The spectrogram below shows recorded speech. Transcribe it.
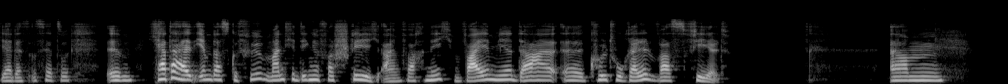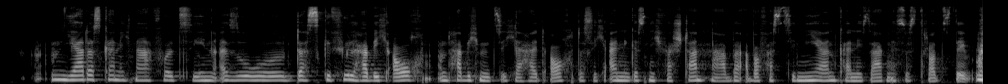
ja, das ist jetzt so. Ähm, ich hatte halt eben das Gefühl, manche Dinge verstehe ich einfach nicht, weil mir da äh, kulturell was fehlt. Ähm, ja, das kann ich nachvollziehen. Also das Gefühl habe ich auch und habe ich mit Sicherheit auch, dass ich einiges nicht verstanden habe, aber faszinierend kann ich sagen, ist es trotzdem.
